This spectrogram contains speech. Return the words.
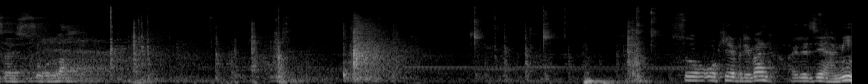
सोह्र सो ओके एभ्री वान अहिले चाहिँ हामी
